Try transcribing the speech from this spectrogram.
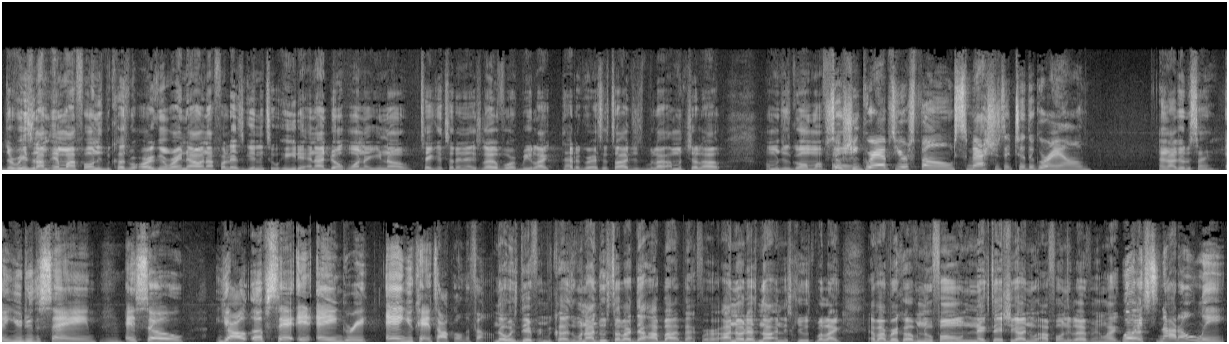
the reason I'm in my phone is because we're arguing right now and I feel like it's getting too heated and I don't want to, you know, take it to the next level or be like that aggressive. So I just be like, I'm going to chill out. I'm going to just go on my phone. So she grabs your phone, smashes it to the ground, and I do the same. and you do the same. Mm. And so y'all upset and angry, and you can't talk on the phone. No, it's different because when I do stuff like that, I buy it back for her. I know that's not an excuse, but like if I break up a new phone, next day she got a new iPhone 11. Like, Well, that's, it's not only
